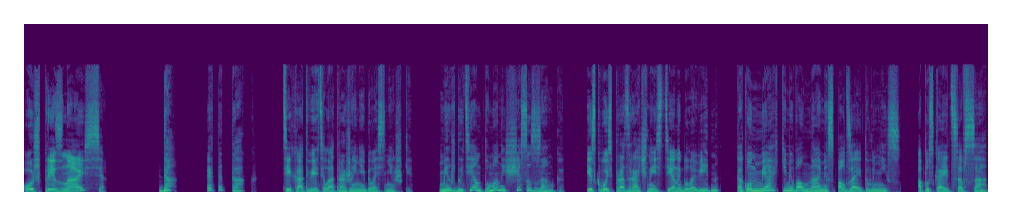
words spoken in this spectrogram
Уж признайся!» «Да, это так», — тихо ответило отражение Белоснежки. Между тем туман исчез из замка, и сквозь прозрачные стены было видно, как он мягкими волнами сползает вниз, опускается в сад,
